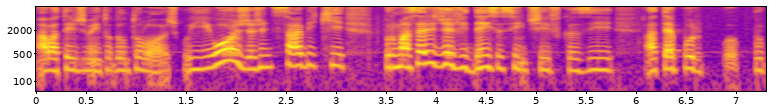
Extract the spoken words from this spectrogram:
ao atendimento odontológico. E hoje a gente sabe que, por uma série de evidências científicas e até por, por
